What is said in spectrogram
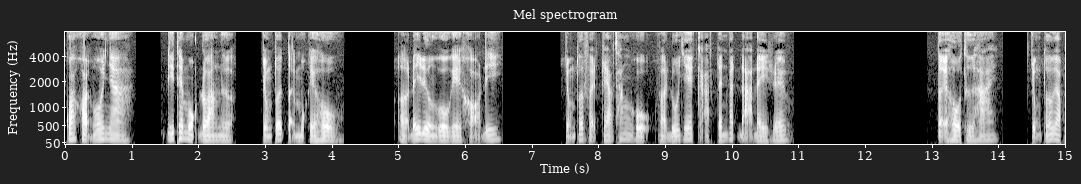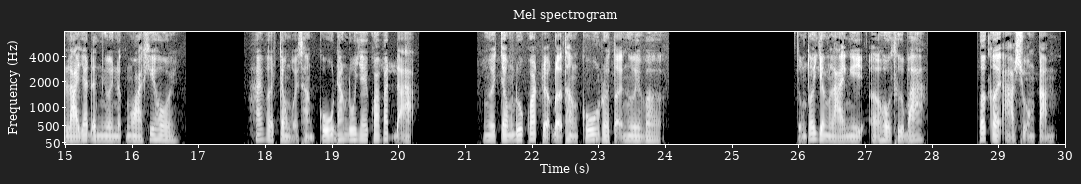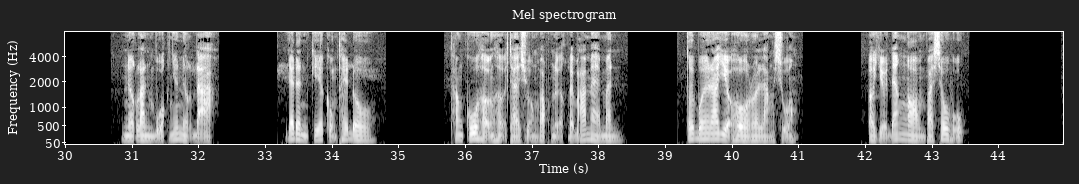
Qua khỏi ngôi nhà, đi thêm một đoạn nữa, chúng tôi tới một cái hồ. Ở đây đường gồ ghề khó đi, Chúng tôi phải treo thang gỗ và đua dây cạp trên vách đá đầy rêu. Tới hồ thứ hai, chúng tôi gặp lại gia đình người nước ngoài khi hồi. Hai vợ chồng với thằng cú đang đua dây qua vách đá. Người chồng đua qua trước đỡ thằng cú rồi tới người vợ. Chúng tôi dừng lại nghỉ ở hồ thứ ba. Tôi cởi áo xuống tắm. Nước lành buộc như nước đá. Gia đình kia cũng thay đồ, Thằng cu hỡn hở chạy xuống vọc nước với ba mẹ mình. Tôi bơi ra giữa hồ rồi lặn xuống. Ở dưới đang ngòm và sâu hụt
